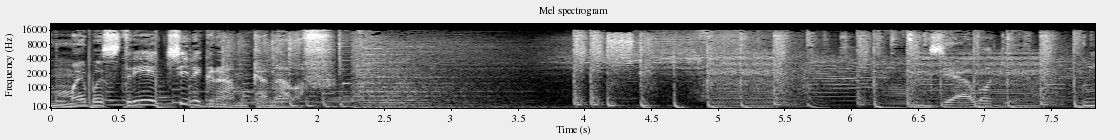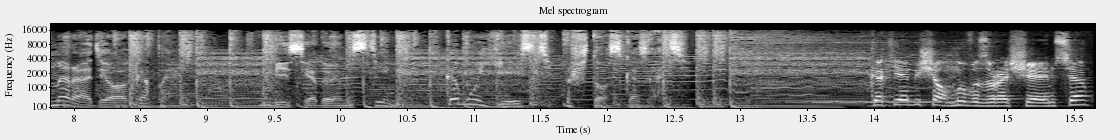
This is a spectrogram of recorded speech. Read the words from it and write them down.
Мы быстрее телеграм-каналов. Диалоги на Радио КП. Беседуем с теми, кому есть что сказать. Как я обещал, мы возвращаемся.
